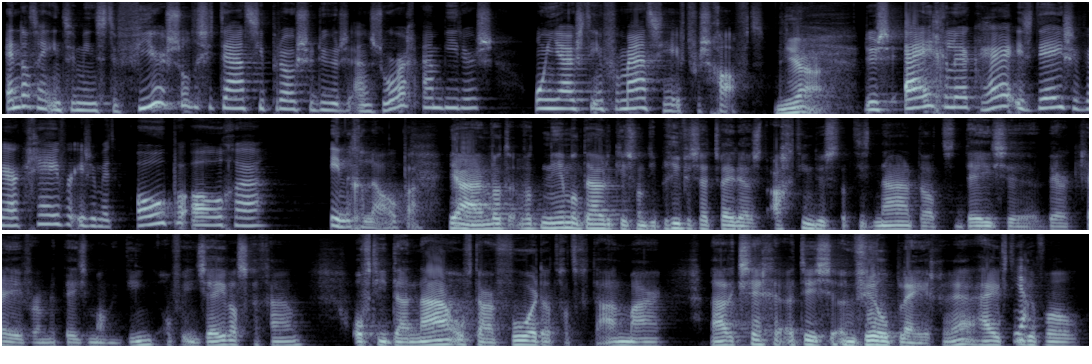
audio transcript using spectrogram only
en dat hij in tenminste vier sollicitatieprocedures aan zorgaanbieders onjuiste informatie heeft verschaft. Ja, Dus eigenlijk hè, is deze werkgever is er met open ogen ingelopen. ja en wat, wat niet helemaal duidelijk is, want die brief is uit 2018, dus dat is nadat deze werkgever met deze man in dien of in zee was gegaan. Of die daarna of daarvoor dat had gedaan. Maar laat ik zeggen, het is een veelpleger. Hè? Hij heeft in Ja. ieder geval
